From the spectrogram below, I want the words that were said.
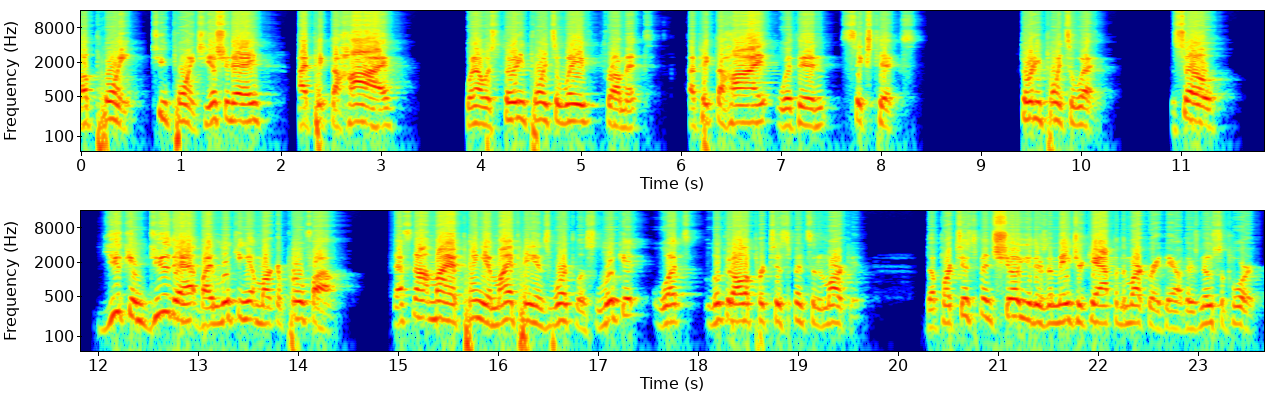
a point, two points? Yesterday, I picked the high when I was 30 points away from it. I picked the high within six ticks, 30 points away. So you can do that by looking at market profile. That's not my opinion. My opinion is worthless. Look at what's look at all the participants in the market. The participants show you there's a major gap in the market right now. There's no support.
